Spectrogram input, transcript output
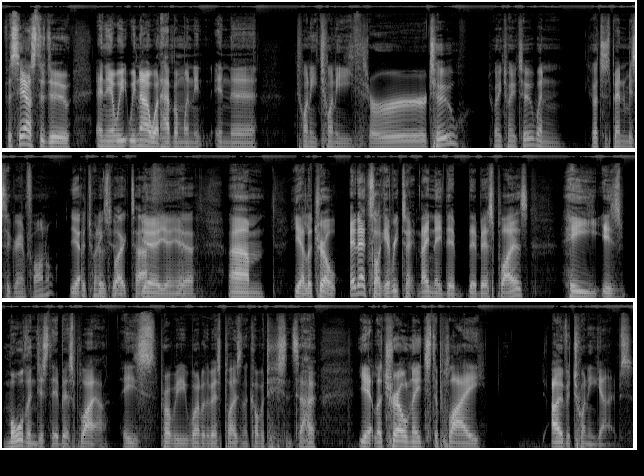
for South to do. And yeah, we, we know what happened when in, in the 2022, 2022 when he got suspended, missed the grand final. yeah, it was Blake Taaffe. Yeah, yeah, yeah. Um, yeah, Latrell, and that's like every team. They need their, their best players. He is more than just their best player. He's probably one of the best players in the competition. So, yeah, Latrell needs to play over 20 games.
